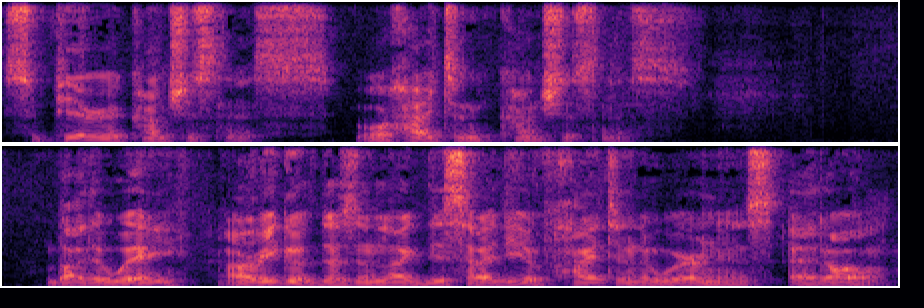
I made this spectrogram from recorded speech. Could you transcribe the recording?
superior consciousness or heightened consciousness. By the way, our ego doesn't like this idea of heightened awareness at all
